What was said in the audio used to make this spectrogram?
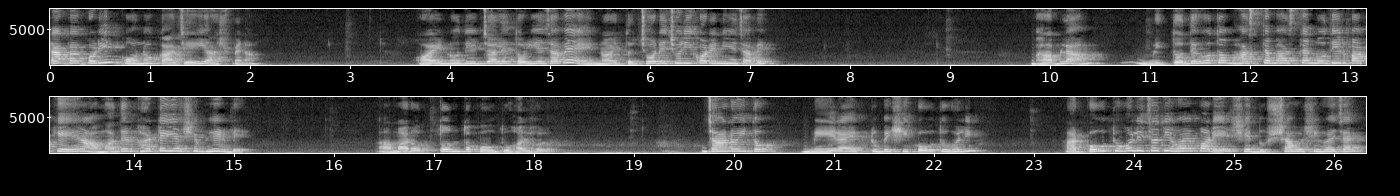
টাকা করি কোনো কাজেই আসবে না। হয় নদীর জলে তলিয়ে যাবে, নয়তো চোরে চুরি করে নিয়ে যাবে। ভাবলাম, মৃতদেহ তো ভাসতে ভাসতে নদীর বাঁকে আমাদের ঘাটেই এসে ভিড়বে। আমার অত্যন্ত কৌতূহল হলো। জানোই তো, মেয়েরা একটু বেশি কৌতূহলী। আর কৌতূহলী যদি হয়ে পড়ে, সে দুঃসাহসী হয়ে যায়।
